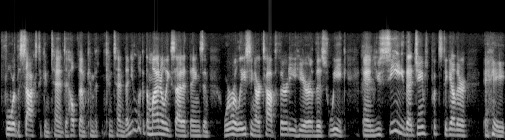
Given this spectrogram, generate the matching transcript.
for the Sox to contend to help them com- contend. Then you look at the minor league side of things, and we're releasing our top 30 here this week, and you see that James puts together a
